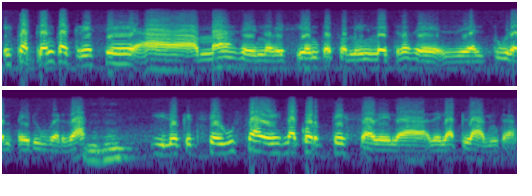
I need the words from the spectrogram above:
esta planta crece a más de 900 o 1000 metros de, altura en Perú, ¿verdad? Y lo que se usa es la corteza de la, de la planta.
